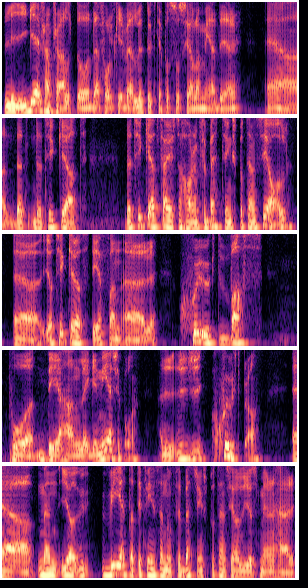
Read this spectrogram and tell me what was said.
ligor framförallt då där folk är väldigt duktiga på sociala medier. Eh, där, där, tycker jag att, där tycker jag att Färjestad har en förbättringspotential. Eh, jag tycker att Stefan är sjukt vass på det han lägger ner sig på. Sjukt bra. Eh, men jag vet att det finns ändå förbättringspotential just med den här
